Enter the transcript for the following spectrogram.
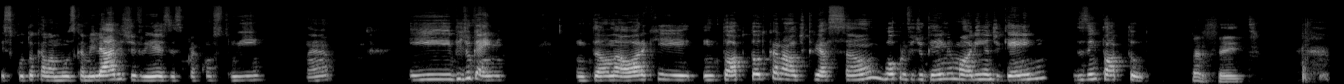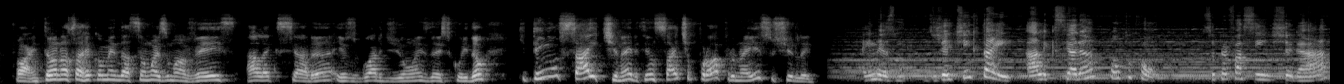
Escuto aquela música milhares de vezes para construir né? E videogame. Então, na hora que entope todo o canal de criação, vou para o videogame, uma horinha de game, desentope tudo. Perfeito. Ó, então, a nossa recomendação, mais uma vez, Alex Cearan e os Guardiões da Escuridão, que tem um site, né? Ele tem um site próprio, não é isso, Shirley? É mesmo, do jeitinho que tá aí, alexiaran.com. Super facinho de chegar.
